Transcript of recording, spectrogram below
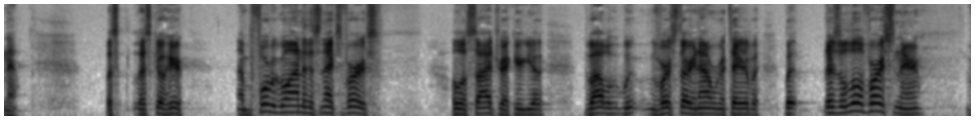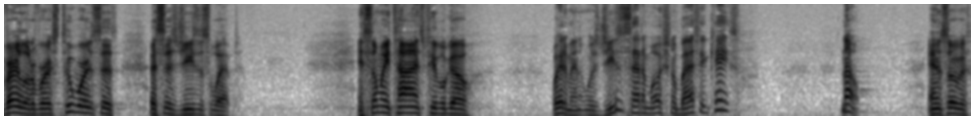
Now, let's let's go here. Now, before we go on to this next verse, a little sidetrack here. You, the Bible, verse 39, we're going to take it, but, but there's a little verse in there, very little verse, two words that says, says Jesus wept. And so many times people go, wait a minute, was Jesus that emotional basket case? No. And so, goes,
